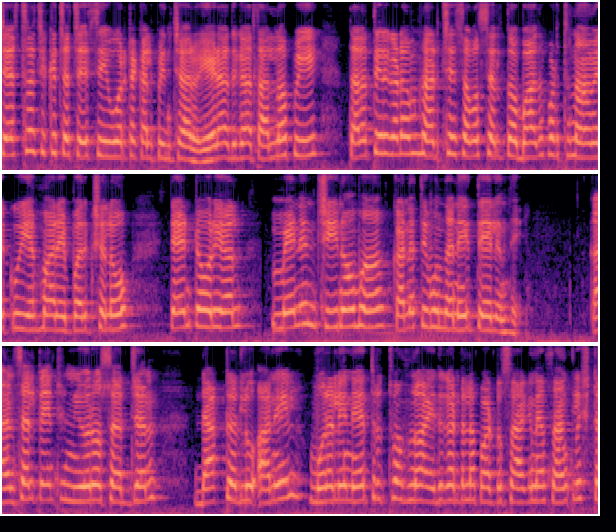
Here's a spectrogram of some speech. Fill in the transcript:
శస్త్రచికిత్స చేసి ఊరట కల్పించారు. ఏడాదిగా తలనొప్పి తల తిరగడం నడిచే సమస్యలతో బాధపడుతున్న ఆమెకు ఎంఆర్ఐ పరీక్షలో టెంటోరియల్ మెనిన్ జీనోమా కణతి ఉందని తేలింది. కన్సల్టెంట్ న్యూరో సర్జన్ డాక్టర్లు అనిల్ మురళి నేతృత్వంలో ఐదు గంటల పాటు సాగిన సంక్లిష్ట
